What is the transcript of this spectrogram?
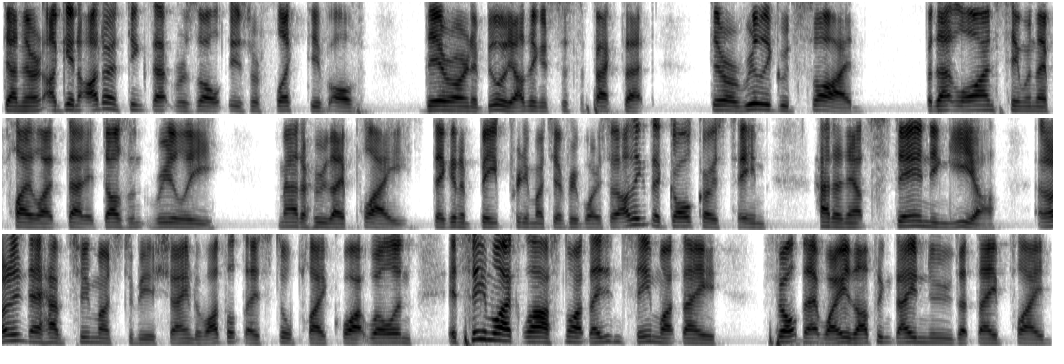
down there. And again, I don't think that result is reflective of their own ability. I think it's just the fact that they're a really good side, but that Lions team, when they play like that, it doesn't really matter who they play. They're going to beat pretty much everybody. So I think the Gold Coast team had an outstanding year. And I don't think they have too much to be ashamed of. I thought they still played quite well. And it seemed like last night they didn't seem like they felt that way either. I think they knew that they played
